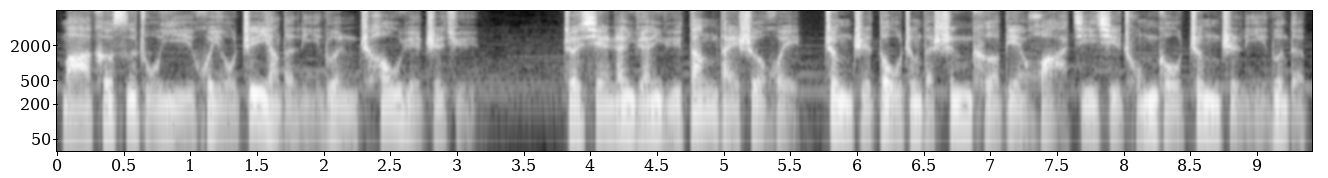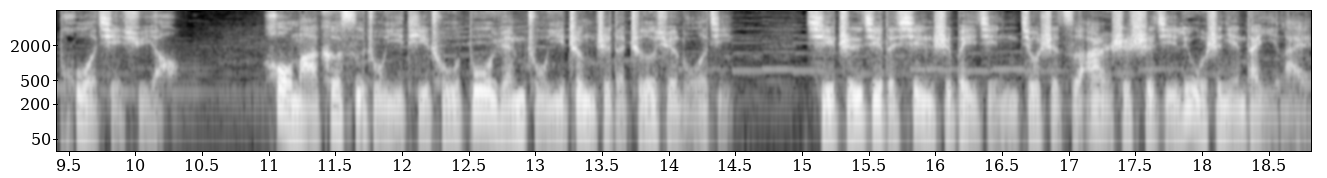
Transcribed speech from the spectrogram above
马克思主义会有这样的理论超越之举？这显然源于当代社会政治斗争的深刻变化及其重构政治理论的迫切需要。后马克思主义提出多元主义政治的哲学逻辑，其直接的现实背景就是自二十世纪六十年代以来，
